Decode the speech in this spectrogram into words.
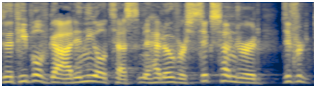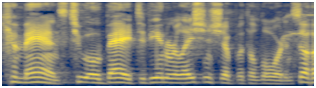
So the people of God in the Old Testament had over 600 different commands to obey, to be in relationship with the Lord. And so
